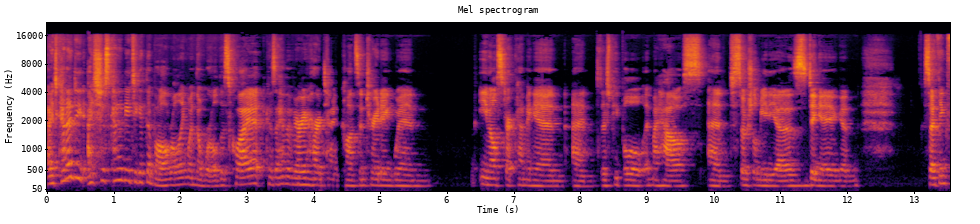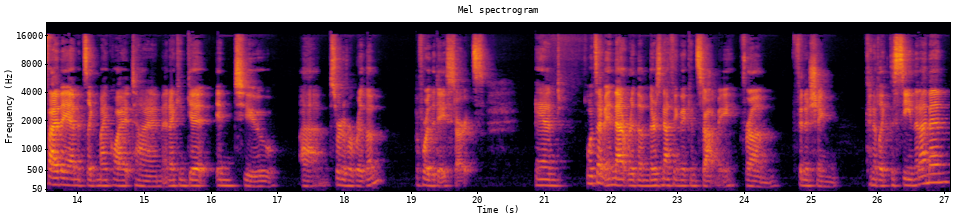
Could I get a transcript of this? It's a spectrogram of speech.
I kind of need, I just kind of need to get the ball rolling when the world is quiet because I have a very mm-hmm. hard time concentrating when emails start coming in and there's people in my house and social media is dinging and so I think 5 a.m. it's like my quiet time and I can get into um, sort of a rhythm before the day starts. And once I'm in that rhythm, there's nothing that can stop me from finishing kind of like the scene that I'm in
